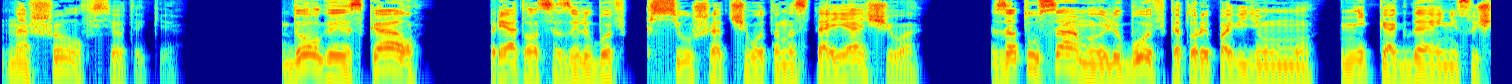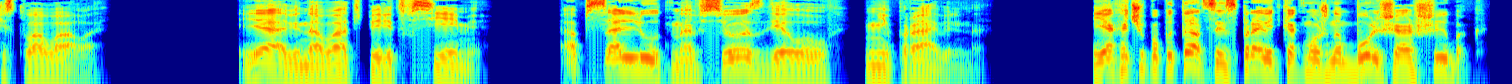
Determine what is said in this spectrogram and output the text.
Нашел все-таки. Долго искал, прятался за любовь Ксюши от чего-то настоящего, за ту самую любовь, которой, по-видимому, никогда и не существовало. Я виноват перед всеми. Абсолютно все сделал неправильно. Я хочу попытаться исправить как можно больше ошибок.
